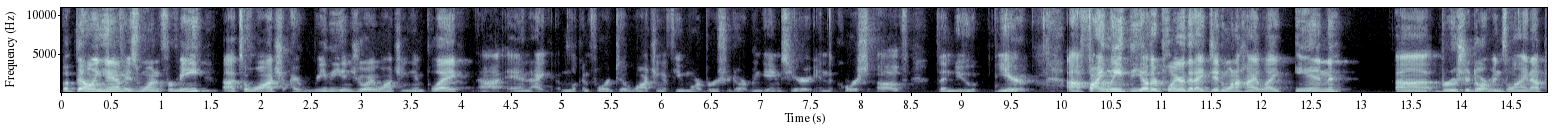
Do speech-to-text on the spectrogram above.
But Bellingham is one for me uh, to watch. I really enjoy watching him play, uh, and I, am looking forward to watching a few more Borussia Dortmund games here in the course of the new year. Uh, finally, the other player that I did want to highlight in uh, Borussia Dortmund's lineup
